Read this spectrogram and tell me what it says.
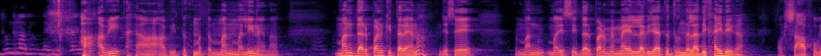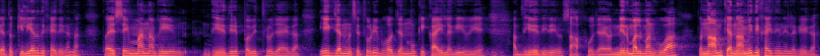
धुंधला धुंधला हाँ अभी हाँ अभी तो मतलब मन मलिन है ना। मन दर्पण की तरह है ना। जैसे मन इसी दर्पण में मैल लग जाए तो धुंधला दिखाई देगा। और साफ़ हो गया तो क्लियर दिखाई देगा ना। तो ऐसे ही मन अभी धीरे धीरे पवित्र हो जाएगा। एक जन्म से थोड़ी बहुत जन्मों की काई लगी हुई है। अब धीरे धीरे वो साफ़ हो जाएगा और निर्मल मन हुआ तो नाम क्या नाम ही दिखाई देने लगेगा।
